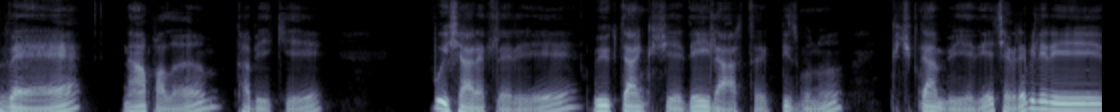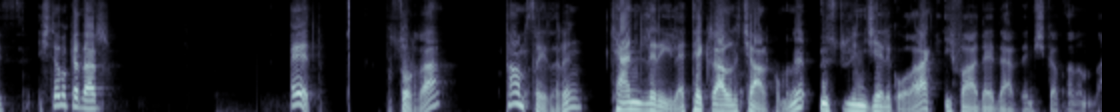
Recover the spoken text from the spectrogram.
ve ne yapalım? Tabii ki bu işaretleri büyükten küçüğe değil artık biz bunu küçükten büyüğe diye çevirebiliriz. İşte bu kadar. Evet. Bu soruda tam sayıların kendileriyle tekrarlı çarpımını üslü nicelik olarak ifade eder demiş kazanımda.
